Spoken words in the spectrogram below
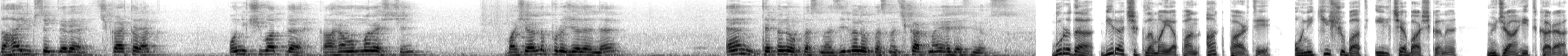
daha yükseklere çıkartarak 12 Şubat ve Kahramanmaraş için başarılı projelerle en tepe noktasına, zirve noktasına çıkartmayı hedefliyoruz. Burada bir açıklama yapan AK Parti 12 Şubat ilçe başkanı Mücahit Kara,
